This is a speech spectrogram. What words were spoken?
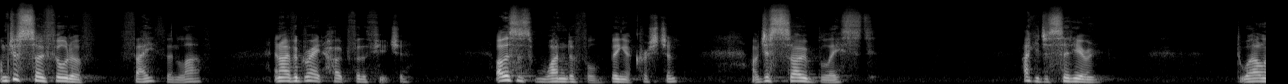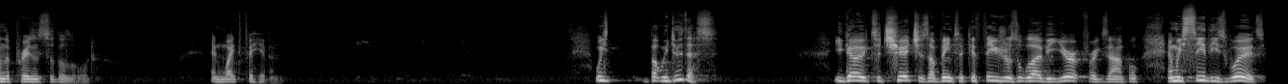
I'm just so filled of faith and love. And I have a great hope for the future. Oh, this is wonderful being a Christian. I'm just so blessed. I could just sit here and dwell in the presence of the Lord and wait for heaven. We, but we do this. You go to churches, I've been to cathedrals all over Europe, for example, and we see these words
